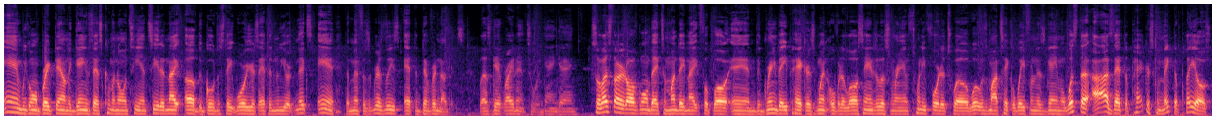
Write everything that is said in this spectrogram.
And we're going to break down the games that's coming on TNT tonight of the Golden State Warriors at the New York Knicks and the Memphis Grizzlies at the Denver Nuggets. Let's get right into it, gang gang. So let's start it off going back to Monday Night Football, and the Green Bay Packers went over the Los Angeles Rams 24 to 12. What was my takeaway from this game, and what's the odds that the Packers can make the playoffs?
